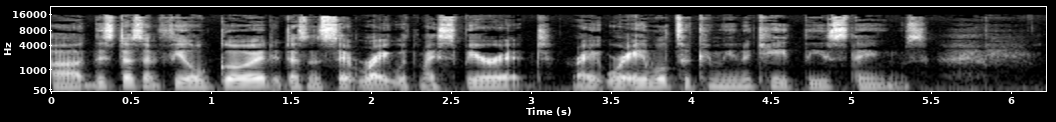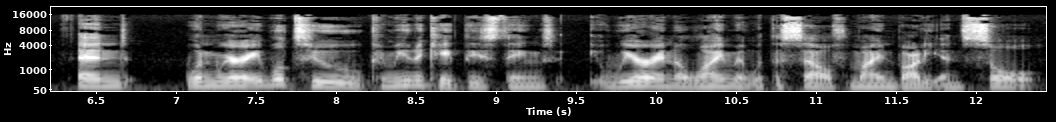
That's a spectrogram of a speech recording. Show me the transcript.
Uh, this doesn't feel good. It doesn't sit right with my spirit, right? We're able to communicate these things. And when we're able to communicate these things, we are in alignment with the self, mind, body, and soul.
